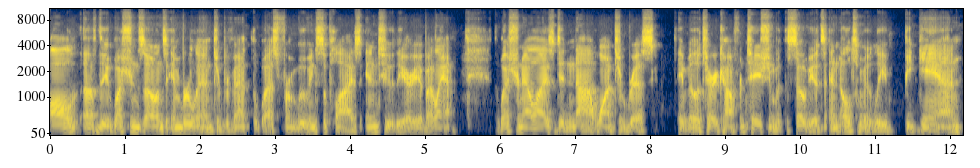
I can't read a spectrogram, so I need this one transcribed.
all of the Western zones in Berlin to prevent the West from moving supplies into the area by land. The Western Allies did not want to risk a military confrontation with the Soviets and ultimately began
